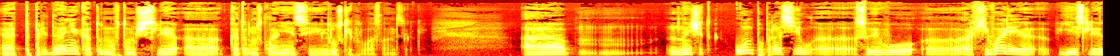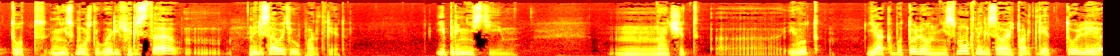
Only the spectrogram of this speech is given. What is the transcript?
Это предание, которому в том числе, а, к которому склоняется и русская православная церковь. А, значит, он попросил а, своего архивария, если тот не сможет уговорить Христа, нарисовать его портрет и принести ему. Значит, и вот якобы то ли он не смог нарисовать портрет, то ли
